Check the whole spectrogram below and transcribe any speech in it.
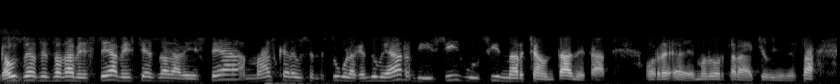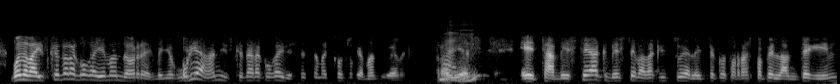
gauz behaz ez bada bestea, bestea ez bada bestea, maskara uzen ez dugula kendu behar, bizi guzin martxa hontan, eta horre, eh, modu hortara atxo ginen, ezta? Bueno, ba, izketarako gai eman da horrek, baina gurean, izketarako gai beste zenbait kontuk eman du hemen. Bai. Eta besteak beste badakizue leitzeko torraspapel lantegin,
